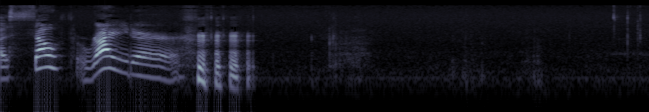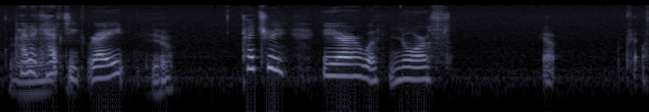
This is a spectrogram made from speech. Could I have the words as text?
A South Rider. Kind of Um, catchy, right? Yeah. Catchy here with North. Yep. South.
